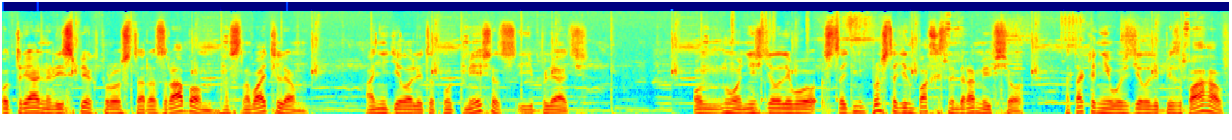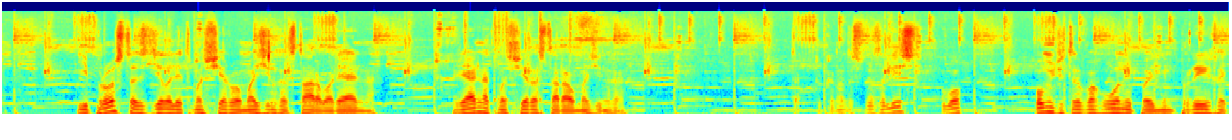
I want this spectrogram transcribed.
вот реально, респект просто разрабам, основателям. Они делали этот мод месяц, и, блядь, он, ну, они сделали его с одним, просто один баг с номерами и все. А так они его сделали без багов и просто сделали атмосферу Амазинга старого, реально. Реально атмосфера старого Амазинга. Так, только надо сюда залезть. Воп. Помните это вагоны, по ним прыгать,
